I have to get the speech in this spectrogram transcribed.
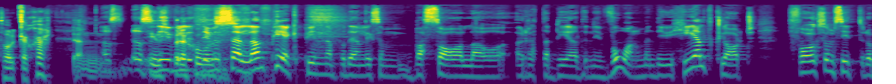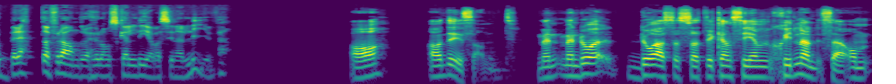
torka stjärten? Alltså, alltså, det, är väl, det är väl Inspirations- sällan pekpinnar på den liksom basala och retarderade nivån, men det är ju helt klart folk som sitter och berättar för andra hur de ska leva sina liv. Ja, ja, det är sant. Men, men då, då alltså så att vi kan se en skillnad, så här, om,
